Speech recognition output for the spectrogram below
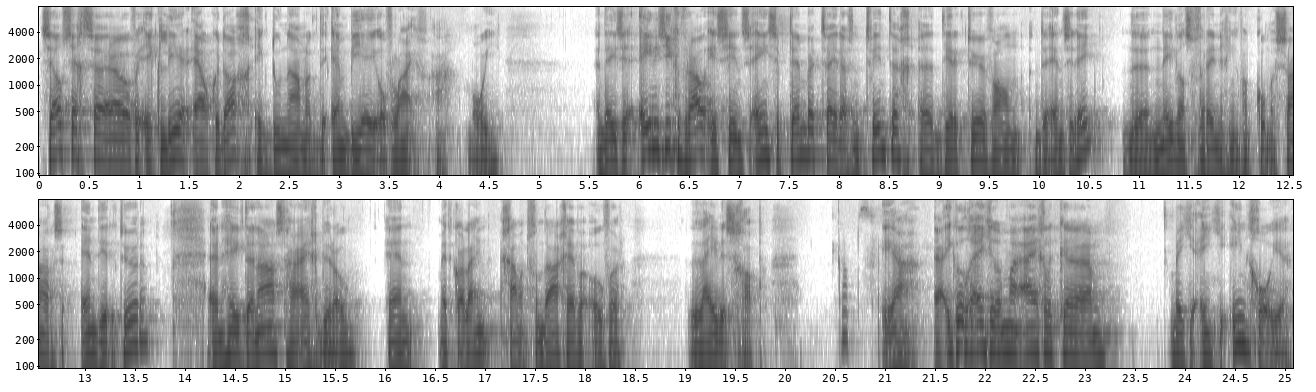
Zelf zegt ze erover: Ik leer elke dag. Ik doe namelijk de MBA of Life. Ah, mooi. En deze energieke vrouw is sinds 1 september 2020 uh, directeur van de NCD, de Nederlandse Vereniging van Commissarissen en Directeuren. En heeft daarnaast haar eigen bureau. En met Carlijn gaan we het vandaag hebben over leiderschap. Klopt. Ja, ja ik wil er eentje, maar eigenlijk uh, een beetje eentje ingooien.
